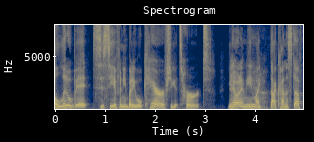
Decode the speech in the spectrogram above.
a little bit to see if anybody will care if she gets hurt. You know what I mean? Like that kind of stuff.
